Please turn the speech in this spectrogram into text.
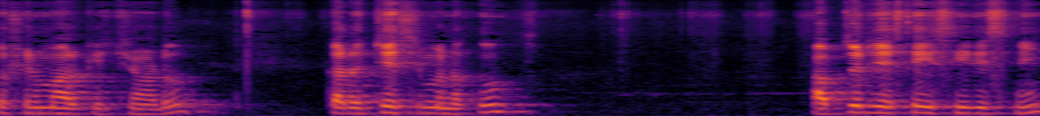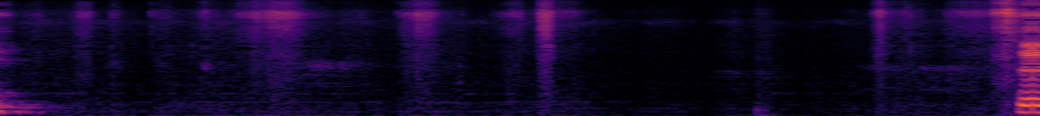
question mark ఇచ్చినాడు. ఇక్కడ వచ్చేసి మనకు అబ్జర్వ్ చేస్తే ఈ సిరీస్ని so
